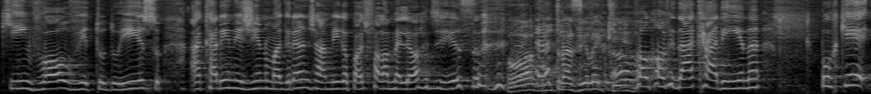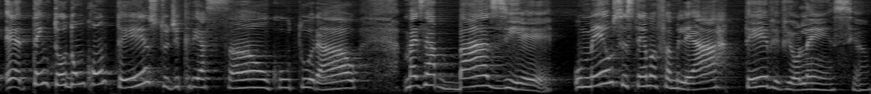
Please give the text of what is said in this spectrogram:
que envolve tudo isso. A Karine Gino, uma grande amiga, pode falar melhor disso. Ó, vamos trazê-la aqui. Ó, Vamos convidar a Karina, porque é, tem todo um contexto de criação cultural, mas a base é: o meu sistema familiar teve violência.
